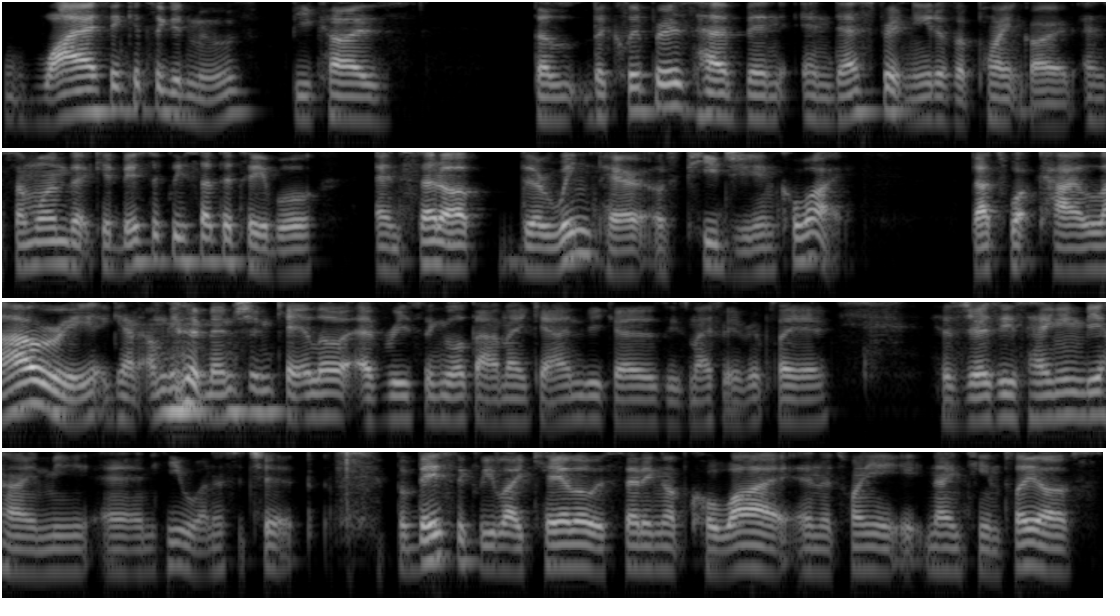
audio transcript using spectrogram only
why I think it's a good move? Because the the Clippers have been in desperate need of a point guard and someone that could basically set the table and set up their wing pair of PG and Kawhi. That's what Kyle Lowry, again, I'm going to mention Kalo every single time I can because he's my favorite player. His jersey's hanging behind me, and he won us a chip. But basically, like Kalo is setting up Kawhi in the 2019 playoffs.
